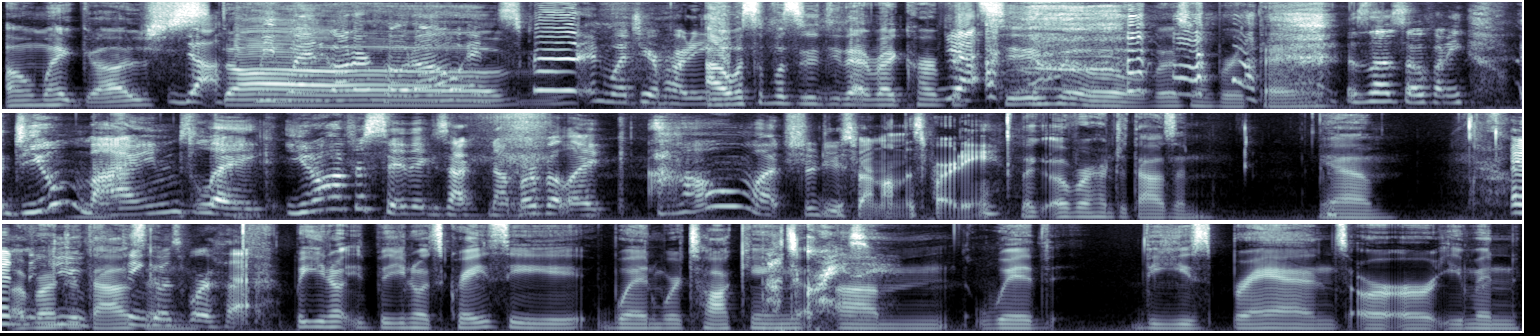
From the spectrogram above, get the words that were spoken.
Oh my gosh! Yeah, we went and got our photo and skirt and went to your party. I was supposed to do that red carpet Yeah. too, but it was my birthday. Isn't that so funny? Do you mind, like, you don't have to say the exact number, but like, how much did you spend on this party? Like over a hundred thousand. Yeah. And you think it was worth it? But you know, but you know, it's crazy when we're talking um, with these brands or, or even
